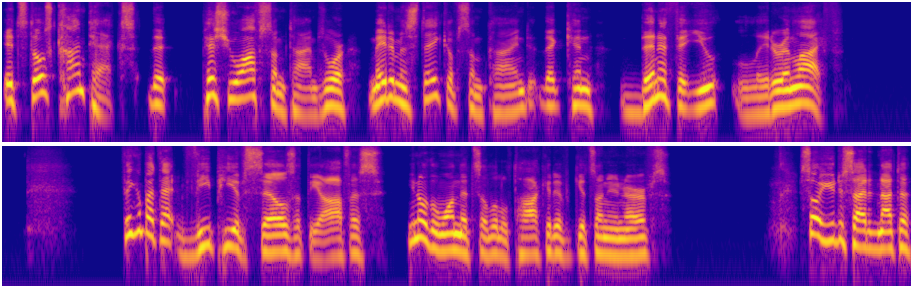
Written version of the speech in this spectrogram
It's those contacts that piss you off sometimes or made a mistake of some kind that can benefit you later in life. Think about that VP of sales at the office. You know, the one that's a little talkative, gets on your nerves. So you decided not to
